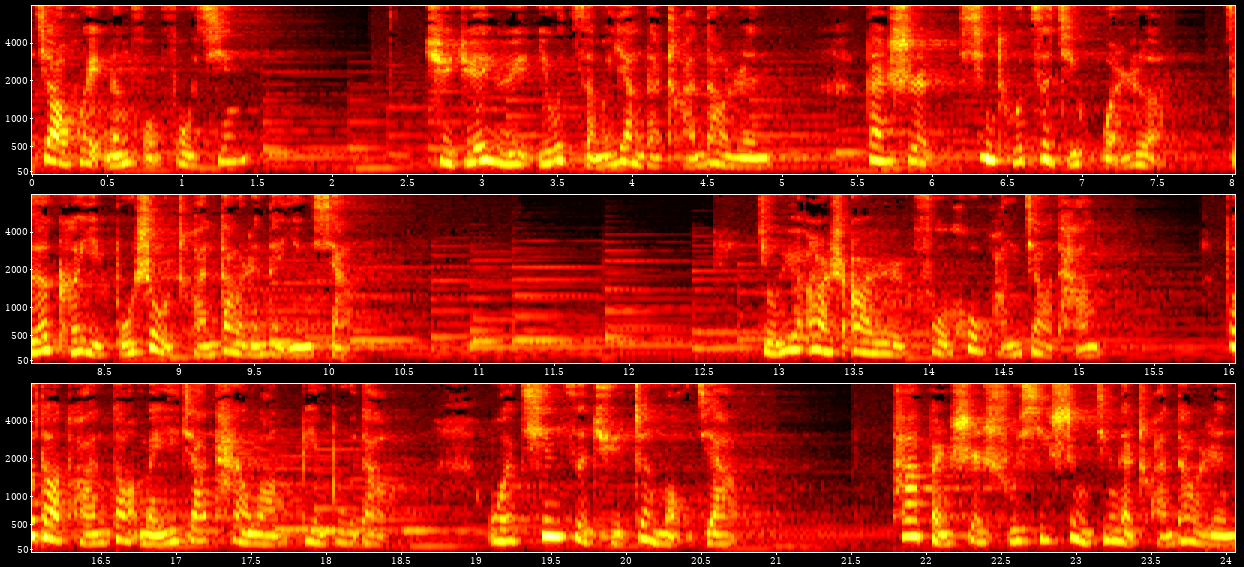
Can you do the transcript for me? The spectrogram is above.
教会能否复兴，取决于有怎么样的传道人。但是信徒自己火热。则可以不受传道人的影响。九月二十二日赴后皇教堂，布道团到每一家探望并布道。我亲自去郑某家，他本是熟悉圣经的传道人，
